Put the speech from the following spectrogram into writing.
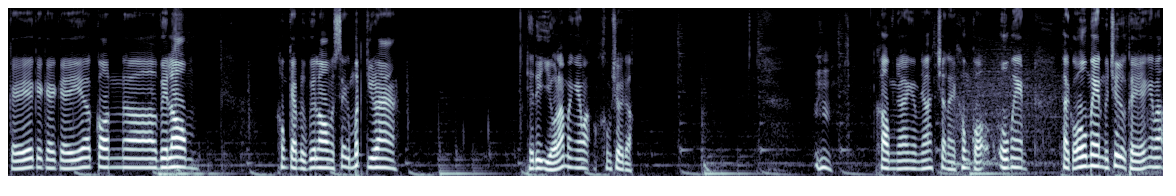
cái cái cái cái ờ, con uh, Velom. Không kẹp được Velom sẽ mất Kira. Thế thì yếu lắm anh em ạ Không chơi được. Không nha anh em nhá Trận này không có Omen. Phải có Omen mới chơi được thế anh em ạ.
